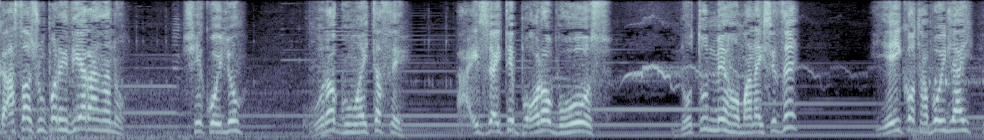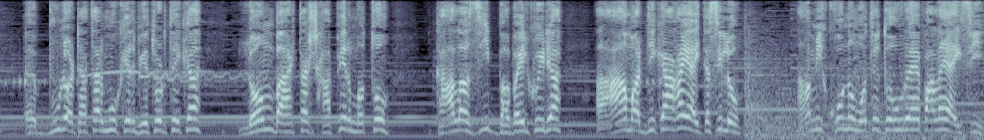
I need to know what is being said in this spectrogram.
কাঁচা সুপারি দিয়া রাঙানো। সে কইল, ওরা ঘুমাইতাছে আইস যাইতে বড় বোস, নতুন মেহমান আইছে যে। এই কথা বইলাই বুড়োটা তার মুখের ভেতর থেকে লম্বা একটা সাপের মতো কালা জিপ বাবাইল কইরা আমার দিকে আগাই আইতাছিল। আমি কোনো মতে দৌড়ায় পালাই আইছি।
